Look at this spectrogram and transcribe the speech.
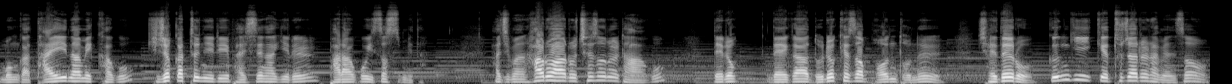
뭔가 다이나믹하고 기적 같은 일이 발생하기를 바라고 있었습니다. 하지만 하루하루 최선을 다하고 내력, 내가 노력해서 번 돈을 제대로 끈기 있게 투자를 하면서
